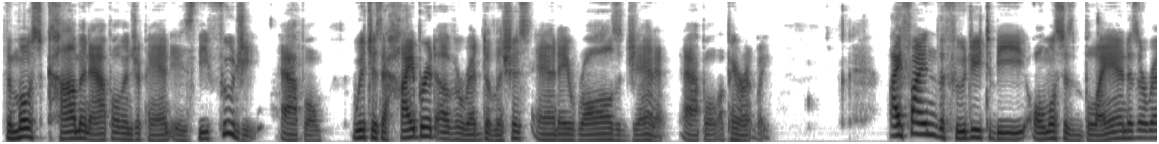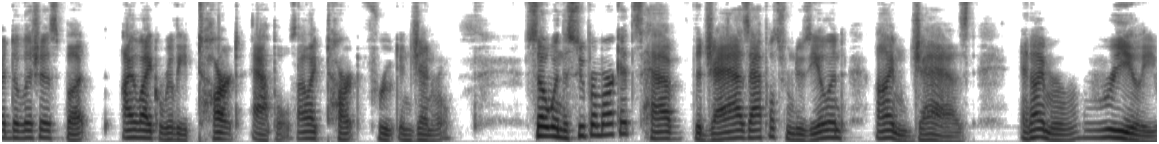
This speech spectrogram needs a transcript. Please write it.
The most common apple in Japan is the Fuji apple, which is a hybrid of a red delicious and a Ralls Janet apple, apparently. I find the Fuji to be almost as bland as a red delicious, but I like really tart apples. I like tart fruit in general. So when the supermarkets have the Jazz apples from New Zealand, I'm jazzed. And I'm really,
